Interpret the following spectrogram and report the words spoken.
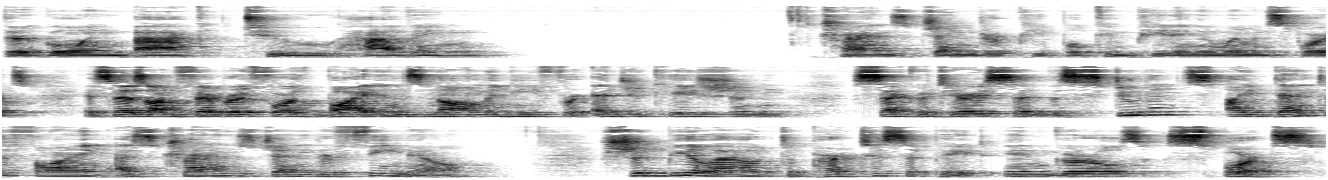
they're going back to having transgender people competing in women's sports. It says on February 4th, Biden's nominee for education secretary said the students identifying as transgender female should be allowed to participate in girls' sports.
